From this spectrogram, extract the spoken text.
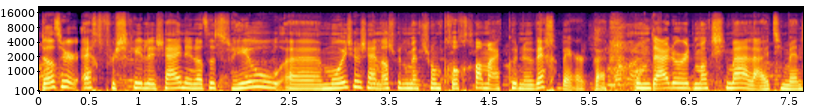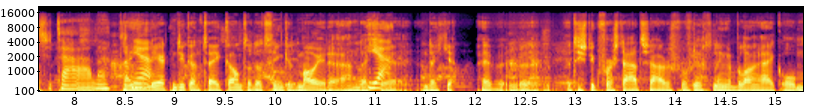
dat er echt verschillen zijn. En dat het heel mooi zou zijn als we met zo'n programma kunnen wegwerken. Om daardoor het maximale uit die mensen te halen. Nou, je leert natuurlijk aan twee kanten. Dat vind ik het mooie eraan. Dat je, dat je, hè, het is natuurlijk voor statushouders, voor vluchtelingen belangrijk om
